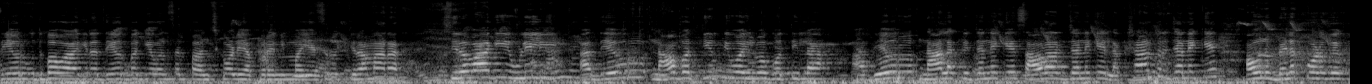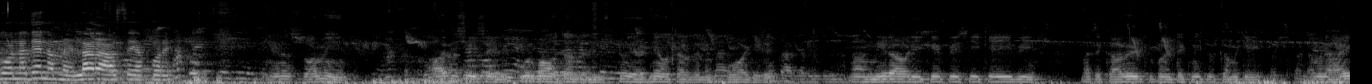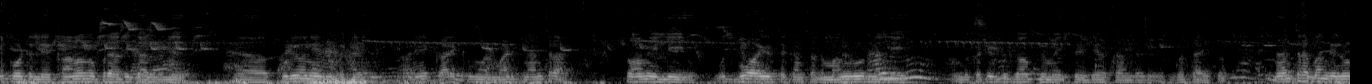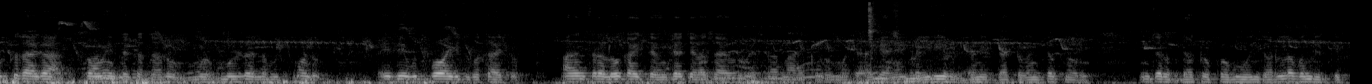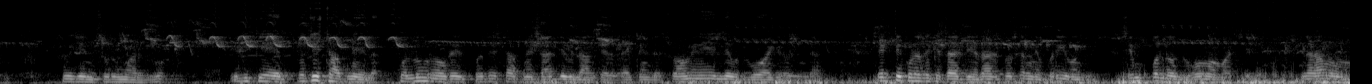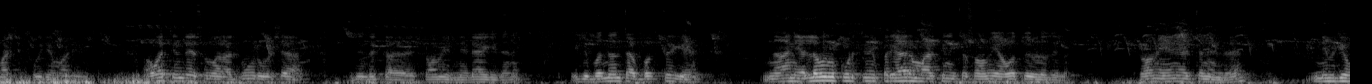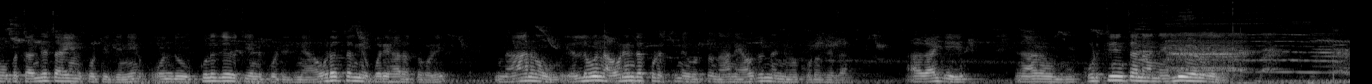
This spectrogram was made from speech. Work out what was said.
ದೇವ್ರ ಉದ್ಭವ ಆಗಿರೋ ದೇವ್ರ ಬಗ್ಗೆ ಒಂದು ಸ್ವಲ್ಪ ಹಂಚ್ಕೊಳ್ಳಿ ಅಪ್ಪರೆ. ನಿಮ್ಮ ಹೆಸರು ಚಿರಮಾರ. ಸ್ಥಿರವಾಗಿ ಉಳಿಲಿ. ಆ ದೇವರು ನಾವು ಬದುಕಿರ್ತೀವೋ ಇಲ್ವೋ ಗೊತ್ತಿಲ್ಲ. ಆ ದೇವರು ನಾಲ್ಕು ಜನಕ್ಕೆ ಸಾವಿರಾರು ಜನಕ್ಕೆ ಲಕ್ಷಾಂತರ ಜನಕ್ಕೆ ಅವನು ಬೆಳಕು ಕೊಡಬೇಕು ಅನ್ನೋದೇ ನಮ್ಮ ಎಲ್ಲರ ಆಸೆ ಅಪ್ಪರೆ. ಏನು ಸ್ವಾಮಿ ಆದಿಶೇಷದಲ್ಲಿ ಪೂರ್ವ ಅವತಾರದಲ್ಲಿ ವಿಷ್ಣು ಎರಡನೇ ಅವತಾರದಲ್ಲಿ ಉದ್ಭವವಾಗಿದೆ ನಾನು ನೀರಾವರಿ K P C K E B ಮತ್ತು ಕಾವೇರಿ ಟ್ರಿಬ್ಯುನಲ್ ಟೆಕ್ನಿಕಲ್ ಕಮಿಟಿ ಆಮೇಲೆ ಹೈಕೋರ್ಟಲ್ಲಿ ಕಾನೂನು ಪರ ಅಧಿಕಾರದಲ್ಲಿ ಆ, ಕುಡಿಯುವ ನೀರಿನ ಬಗ್ಗೆ ಅನೇಕ ಕಾರ್ಯಕ್ರಮಗಳು ಮಾಡಿದ ನಂತರ ಸ್ವಾಮಿ ಇಲ್ಲಿ ಉದ್ಭವ ಆಗಿರ್ತಕ್ಕಂಥದ್ದು ಮಂಗಳೂರಿನಲ್ಲಿ ಒಂದು ಕಟೀಲು ದುರ್ಗಾಪುರಮೇಶ್ವರಿ ದೇವಸ್ಥಾನದಲ್ಲಿ ಗೊತ್ತಾಯಿತು. ನಂತರ ಬಂದು ಇಲ್ಲಿ ಹುಟ್ಟಿದಾಗ ಸ್ವಾಮಿ ಇರ್ತಕ್ಕಂಥದ್ದು ಮುಳ್ಳೆಲ್ಲ ಮುಚ್ಚಿಕೊಂಡು ಇಲ್ಲಿ ಉದ್ಭವ ಆಗಿದ್ದು ಗೊತ್ತಾಯಿತು. ಆನಂತರ ಲೋಕಾಯುಕ್ತ ವೆಂಕಟಾಚಾರ್ಯ ಸಾಹೇಬರು ಎಸ್ ಆರ್ ನಾಯಕರು ಮತ್ತು ಹಾಗೆ ಅನೇಕ ಹಿರಿಯರು, ಗಣಿತ ಡಾಕ್ಟರ್ ವೆಂಕಟಪ್ಪನವರು, ಇಂಥವ್ರು ಡಾಕ್ಟರ್ ಪ್ರಭು ಇಂಥವರೆಲ್ಲ ಬಂದಿರ್ತಿತ್ತು ಪೂಜೆಯನ್ನು ಶುರು ಮಾಡಿದ್ವು ಇದಕ್ಕೆ ಪ್ರತಿಷ್ಠಾಪನೆ ಇಲ್ಲ. ಕೊಲ್ಲೂರು ನೋಡಿ ಪ್ರತಿಷ್ಠಾಪನೆ ಸಾಧ್ಯವಿಲ್ಲ ಅಂತ ಹೇಳಿದ್ರೆ. ಯಾಕೆಂದರೆ ಸ್ವಾಮಿನೇ ಇಲ್ಲಿ ಉದ್ಭವ ಆಗಿರೋದ್ರಿಂದ ಶಕ್ತಿ ಕೊಡೋದಕ್ಕೆ ಸಾಧ್ಯ ಇಲ್ಲ. ಅದಕ್ಕೋಸ್ಕರ ನೀವು ಬರೀ ಒಂದು ಸಿಂಪಲ್ ಒಂದು ಹೋಮ ಮಾಡಿಸಿ ಗಣಹೋಮ ಮಾಡಿಸಿ ಪೂಜೆ ಮಾಡಿ. ಅವತ್ತಿಂದ ಸುಮಾರು ಹದಿಮೂರು ವರ್ಷದಿಂದ ಕ ಸ್ವಾಮಿ ನೆಲೆ ನೆಲೆಯಾಗಿದ್ದಾನೆ ಇಲ್ಲಿ ಬಂದಂಥ ಭಕ್ತರಿಗೆ ನಾನು ಎಲ್ಲವನ್ನು ಕೊಡ್ತೀನಿ, ಪರಿಹಾರ ಮಾಡ್ತೀನಿ ಅಂತ ಸ್ವಾಮಿ ಯಾವತ್ತೂ ಹೇಳೋದಿಲ್ಲ. ಸ್ವಾಮಿ ಏನು ಹೇಳ್ತಾನೆ ಅಂದರೆ, ನಿಮಗೆ ಒಬ್ಬ ತಂದೆ ತಾಯಿಯನ್ನು ಕೊಟ್ಟಿದ್ದೀನಿ, ಒಂದು ಕುಲದೇವತೆಯನ್ನು ಕೊಟ್ಟಿದ್ದೀನಿ, ಅವ್ರ ಹತ್ರ ನೀವು ಪರಿಹಾರ ತಗೊಳ್ಳಿ. ನಾನು ಎಲ್ಲವನ್ನು ಅವರಿಂದ ಕೊಡಿಸ್ತೀನಿ ಹೊರತು ನಾನು ಯಾವುದನ್ನು ನಿಮಗೆ ಕೊಡೋದಿಲ್ಲ. ಹಾಗಾಗಿ ನಾನು ಕೊಡ್ತೀನಿ ಅಂತ ನಾನು ಎಲ್ಲೂ ಹೇಳೋದಿಲ್ಲ.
